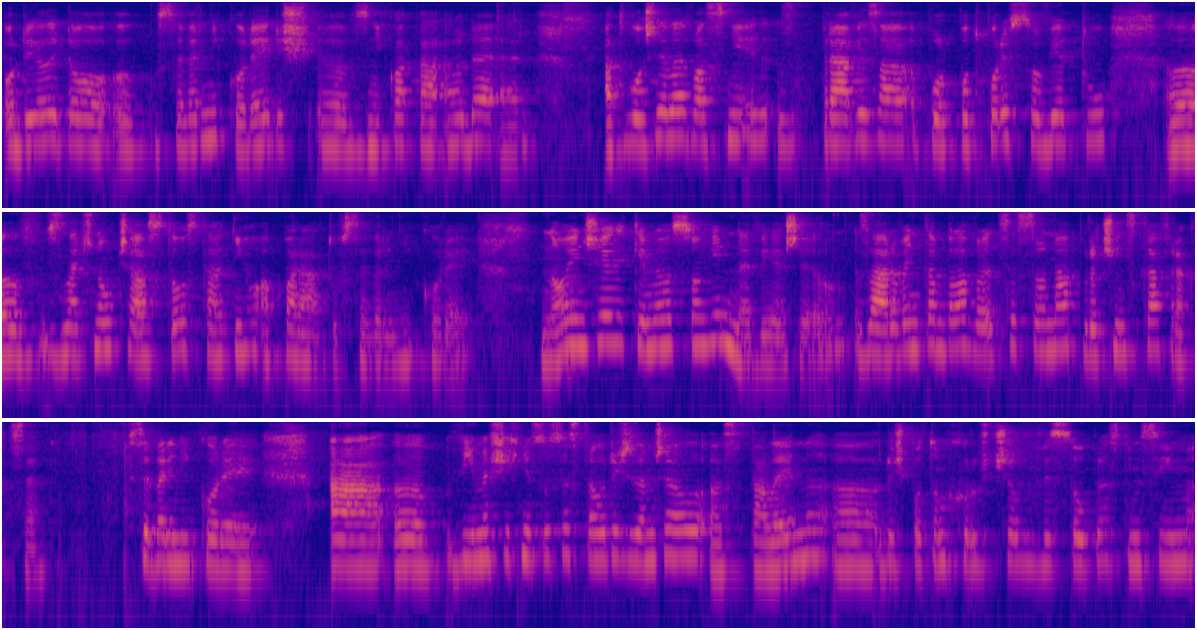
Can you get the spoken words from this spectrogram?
odjeli do Severní Koreje, když vznikla KLDR, a tvořily vlastně právě za podpory Sovětů značnou část toho státního aparátu v Severní Koreji. No jenže Kim Il-sung jim nevěřil. Zároveň tam byla velice silná pročínská frakce v Severní Koreji. A uh, víme všichni, co se stalo, když zemřel uh, Stalin, uh, když potom Chruščov vystoupil s tím svým uh,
